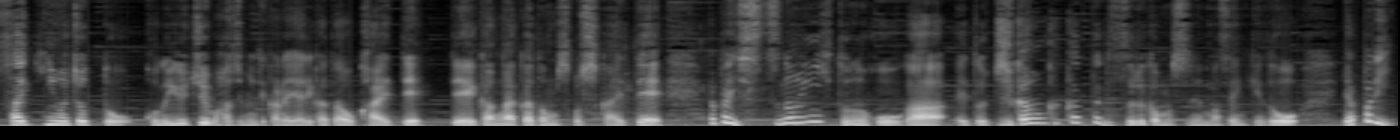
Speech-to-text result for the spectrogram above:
最近はちょっとこの YouTube 始めてからやり方を変えて、で、考え方も少し変えて、やっぱり質のいい人の方が、えっと、時間はかかったりするかもしれませんけど、やっぱり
